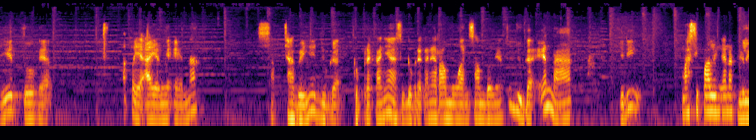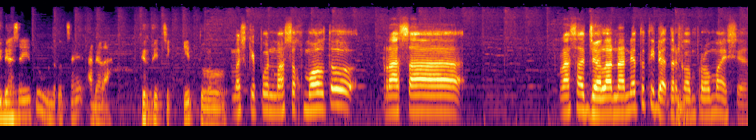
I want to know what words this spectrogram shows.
Gitu kayak apa ya ayamnya enak cabenya juga geprekannya hasil geprekannya ramuan sambalnya itu juga enak. Jadi masih paling enak di lidah saya itu menurut saya adalah dirty chick itu Meskipun masuk mall tuh rasa rasa jalanannya tuh tidak terkompromis ya.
